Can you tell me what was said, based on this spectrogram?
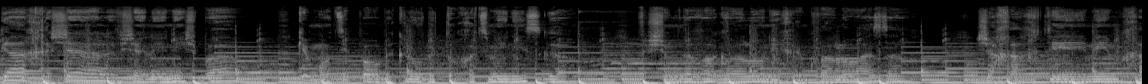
רגע אחרי שהלב שלי נשבר, כמו ציפור בכלוב בתוך עצמי נסגר, ושום דבר כבר לא ניחם, כבר לא עזר. שכחתי ממך,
